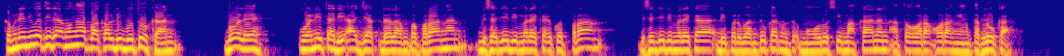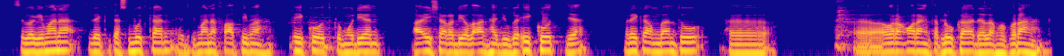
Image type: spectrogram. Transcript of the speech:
Kemudian juga tidak mengapa kalau dibutuhkan boleh wanita diajak dalam peperangan, bisa jadi mereka ikut perang, bisa jadi mereka diperbantukan untuk mengurusi makanan atau orang-orang yang terluka. Sebagaimana sudah kita sebutkan di mana Fatimah ikut, kemudian Aisyah radhiyallahu anha juga ikut ya. Mereka membantu uh, orang-orang yang terluka dalam peperangan.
